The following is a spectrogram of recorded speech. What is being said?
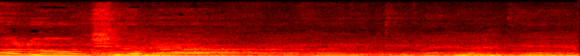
אליי. בחלום שלך הייתי מנגן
